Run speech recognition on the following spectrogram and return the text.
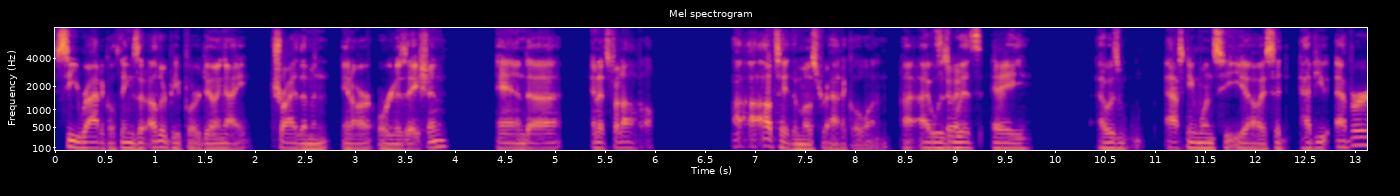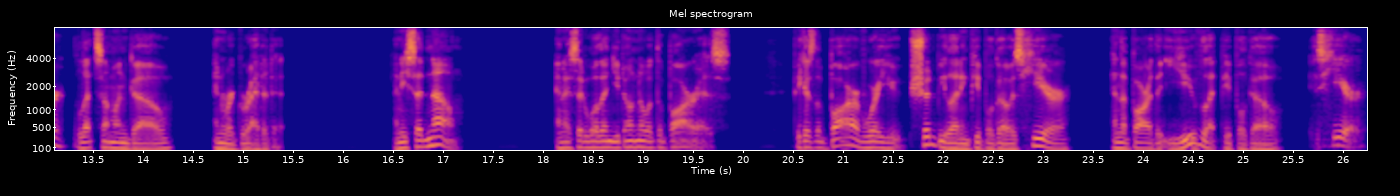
see radical things that other people are doing. I try them in, in our organization and, uh, and it's phenomenal. I, will tell you the most radical one. I, I was with a, I was asking one CEO, I said, have you ever let someone go and regretted it? And he said, no. And I said, well, then you don't know what the bar is because the bar of where you should be letting people go is here. And the bar that you've let people go is here.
